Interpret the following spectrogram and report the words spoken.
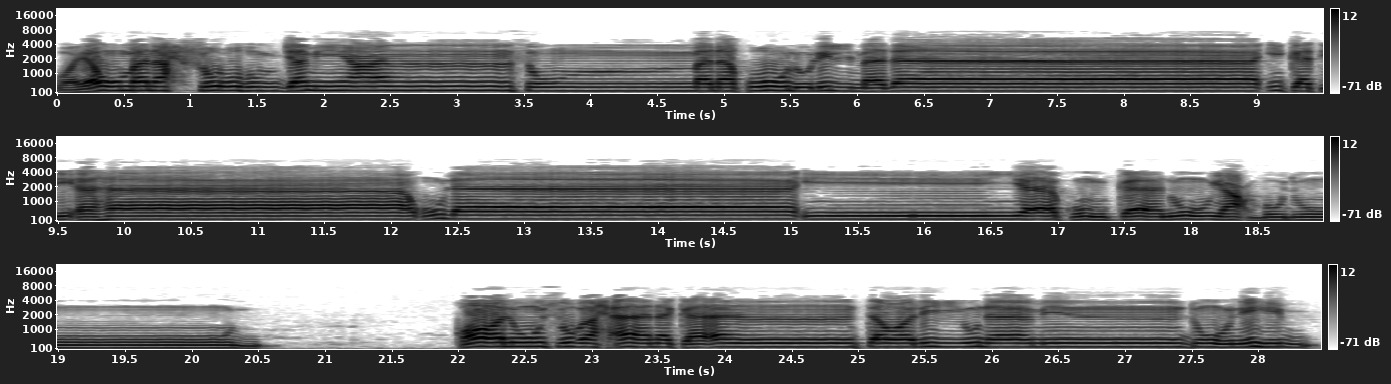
ويوم نحشرهم جميعا ثم نقول للملائكة أهؤلاء اياكم كانوا يعبدون. قالوا سبحانك أنت ولينا من دونهم.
